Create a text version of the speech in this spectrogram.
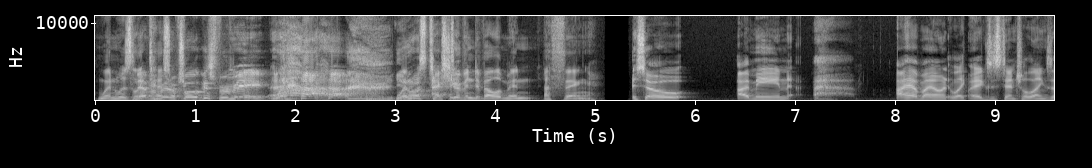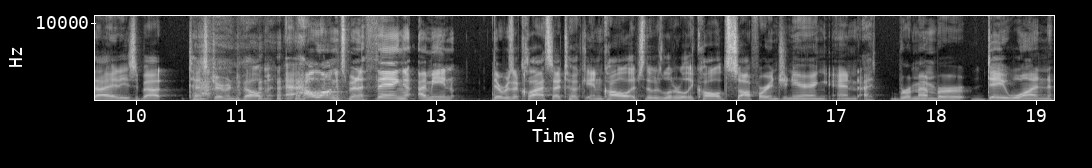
When was like Never been a focus for me. when was test driven development a thing? So, I mean, I have my own like existential anxieties about test driven development. Uh, how long it's been a thing? I mean, there was a class I took in college that was literally called software engineering, and I remember day one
